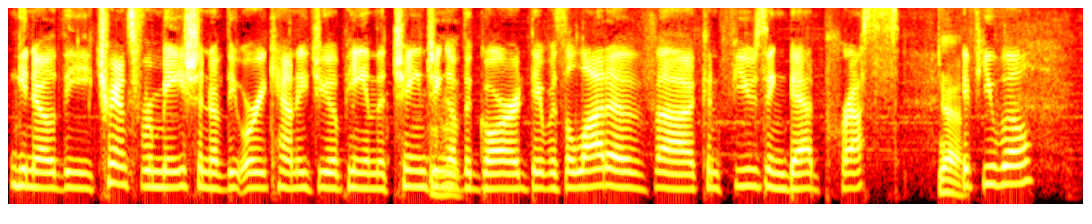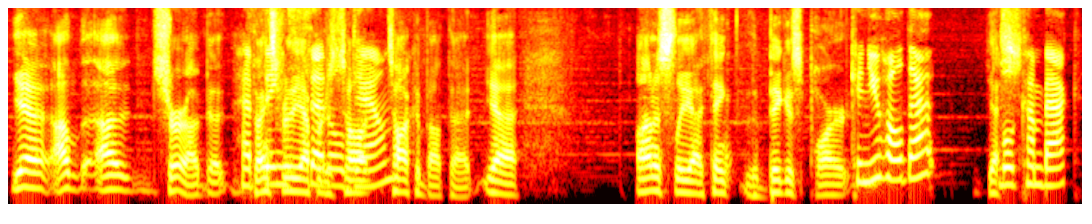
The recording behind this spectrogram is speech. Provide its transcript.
you know the transformation of the Horry County GOP and the changing Mm-hmm. of the guard, there was a lot of uh, confusing bad press, Yeah. if you will. Yeah, I'll, uh, sure. I, uh, Have thanks for the opportunity to talk, talk about that. Yeah, honestly, I think the biggest part. Can you hold that? Yes. We'll come back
